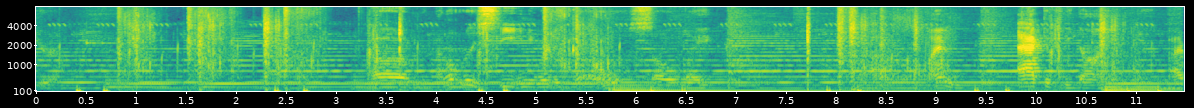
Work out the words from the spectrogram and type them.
here. Um, I don't really see anywhere to go, so like I'm actively dying. I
